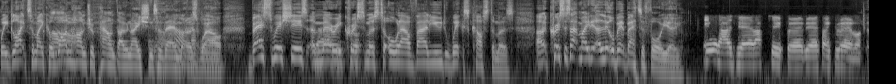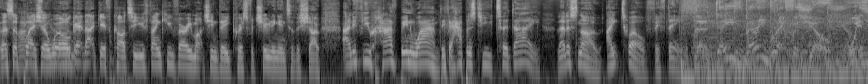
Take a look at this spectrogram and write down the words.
We'd like to make a one hundred pound donation to them Oh, as well. Best wishes and Yeah, Merry. Christmas to all our valued Wickes customers. Uh, Chris, has that made it a little bit better for you? It has, yeah, that's superb, yeah, thank you very much. That's a pleasure. we'll get that gift card to you. Thank you very much indeed, Chris, for tuning into the show. And if you have been whammed, if it happens to you today, let us know. 8, 12, 15. The Dave Berry Breakfast Show with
